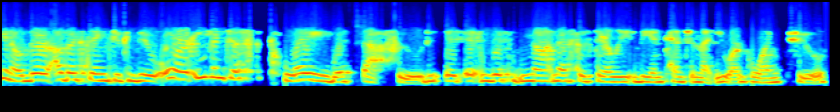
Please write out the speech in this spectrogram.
you know, there are other things you can do or even just play with that food. It, it with not necessarily the intention that you are going to,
